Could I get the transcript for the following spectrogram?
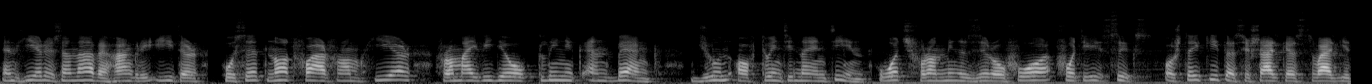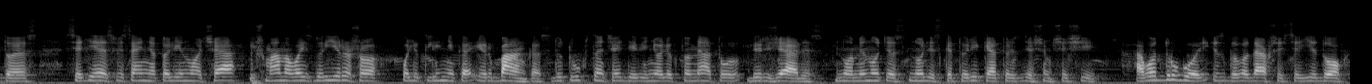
And here is another hungry eater who sat not far from here from my video clinic and bank, June of 2019, watch from minus 0446. O štai kitas išalkęs valgytojas – sėdėjęs visai netoli nuo čia, iš mano vaizdo įrašo Poliklinika ir bankas 2019 м. Биржалис, но минутės 04.46. А вот другой изголодавшийся едок,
